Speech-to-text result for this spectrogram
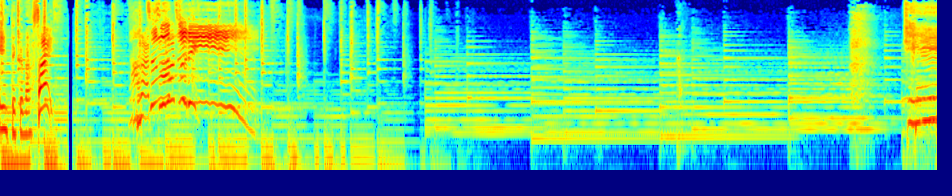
きにてください。夏祭り。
